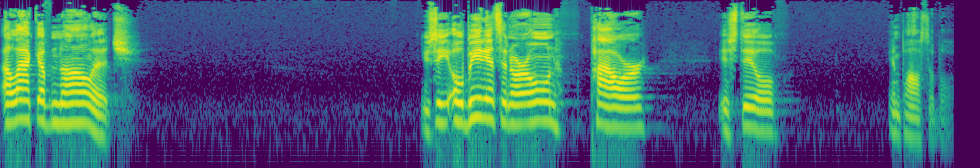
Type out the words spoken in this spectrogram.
a lack of knowledge. You see, obedience in our own power is still impossible.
